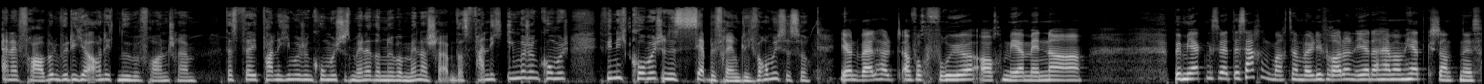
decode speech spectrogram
eine Frau bin, würde ich ja auch nicht nur über Frauen schreiben. Das fand ich immer schon komisch, dass Männer dann nur über Männer schreiben. Das fand ich immer schon komisch, finde ich komisch und es ist sehr befremdlich. Warum ist das so? Ja, und weil halt einfach früher auch mehr Männer bemerkenswerte Sachen gemacht haben, weil die Frau dann eher daheim am Herd gestanden ist.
